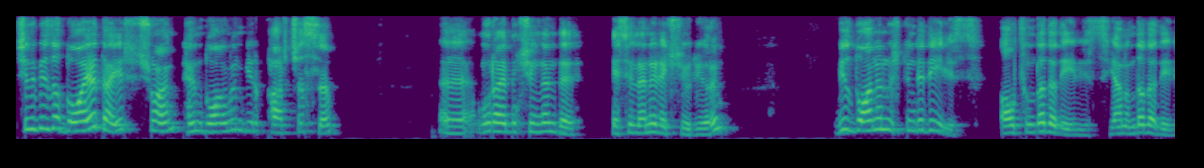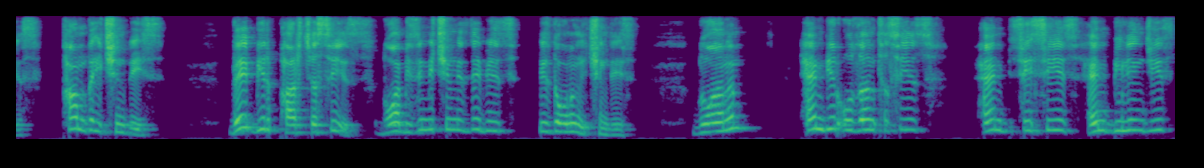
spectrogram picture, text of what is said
Şimdi biz de doğaya dair şu an hem doğanın bir parçası, e, Muray Bookchin'den de esinlenerek söylüyorum. Biz doğanın üstünde değiliz, altında da değiliz, yanında da değiliz. Tam da içindeyiz. Ve bir parçasıyız. Doğa bizim içimizde, biz biz de onun içindeyiz. Doğanın hem bir uzantısıyız, hem sesiyiz, hem bilinciyiz.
